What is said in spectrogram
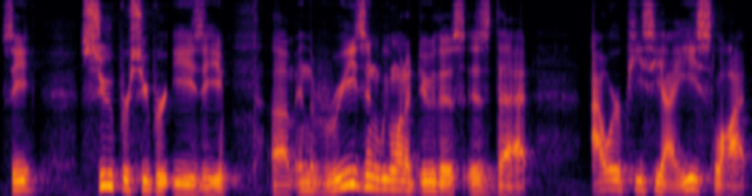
See, super, super easy. Um, and the reason we want to do this is that our PCIe slot,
